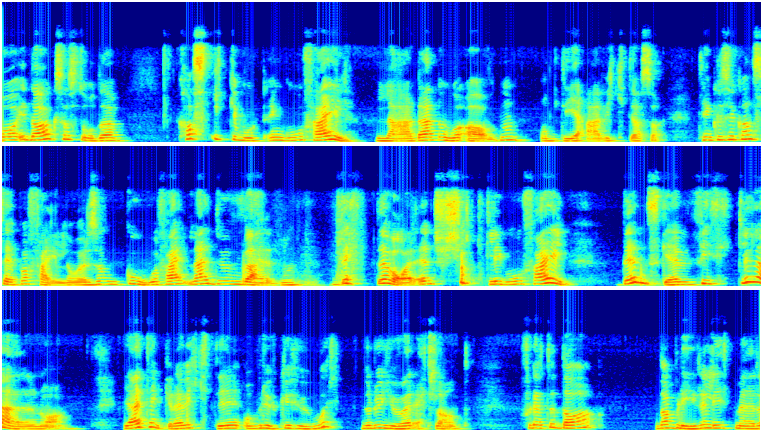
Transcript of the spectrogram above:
Og i dag så sto det Kast ikke bort en god feil. Lær deg noe av den. Og det er viktig, altså. Tenk hvis vi kan se på feilene våre som gode feil. Nei, du verden. Dette var en skikkelig god feil. Den skal jeg virkelig lære noe av. Jeg tenker det er viktig å bruke humor når du gjør et eller annet. For dette da, da blir det litt mer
